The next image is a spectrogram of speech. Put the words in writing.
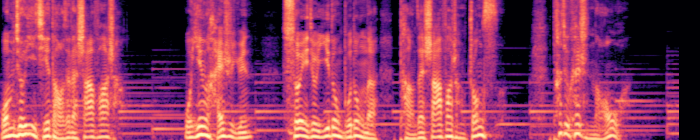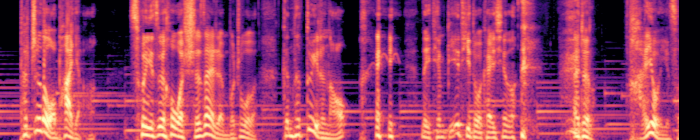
我们就一起倒在了沙发上。我因为还是晕，所以就一动不动的躺在沙发上装死。他就开始挠我，他知道我怕痒，所以最后我实在忍不住了，跟他对着挠。嘿嘿，那天别提多开心了。哎，对了，还有一次，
